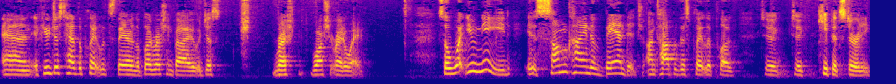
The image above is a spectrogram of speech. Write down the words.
and if you just had the platelets there and the blood rushing by, it would just rush, wash it right away. So what you need is some kind of bandage on top of this platelet plug to, to keep it sturdy.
